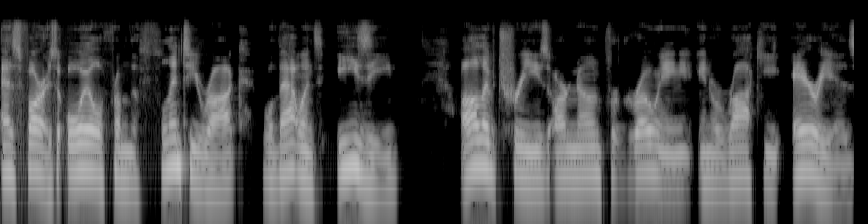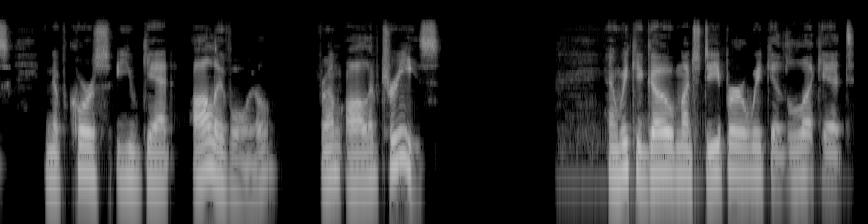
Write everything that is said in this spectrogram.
As far as oil from the flinty rock, well, that one's easy. Olive trees are known for growing in rocky areas, and of course, you get olive oil from olive trees. And we could go much deeper. We could look at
